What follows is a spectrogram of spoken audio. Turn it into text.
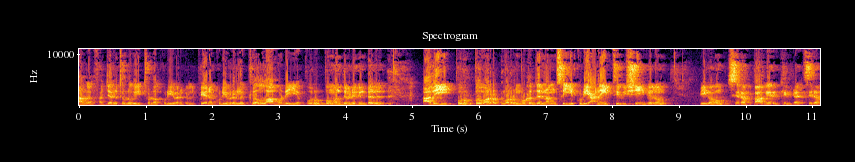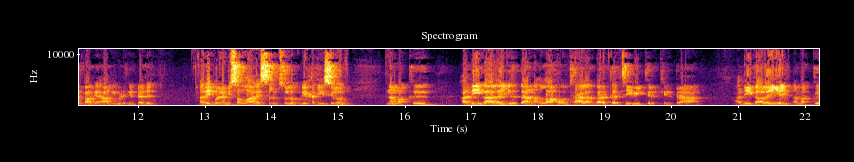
ஆக ஃபஜர் தொழுகை தொழக்கூடியவர்கள் பேணக்கூடியவர்களுக்கு அல்லாஹுடைய பொறுப்பும் வந்து விடுகின்றது. அதை பொறுப்பு வர வரும் பொழுது நாம் செய்யக்கூடிய அனைத்து விஷயங்களும் மிகவும் சிறப்பாக இருக்கின்ற சிறப்பாக ஆகிவிடுகின்றது. அதே போல் நபி சொல்லா அலிஸ்லம் சொல்லக்கூடிய ஹதீஸிலும் நமக்கு அதிகாலையில் தான் அல்லாஹோ தாலா பர்க்கத்தை வைத்திருக்கின்றான். அதிகாலையில் நமக்கு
